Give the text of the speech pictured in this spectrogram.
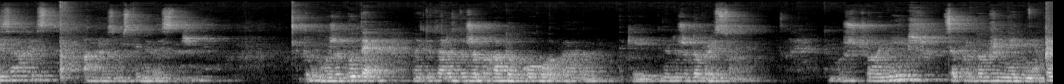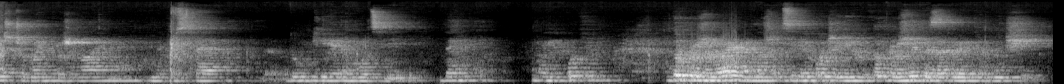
і захист, але разом з тим і виснаження. Може бути, зараз дуже багато у кого е, такий не дуже добрий сон. Тому що ніч це продовження дня. Те, що ми проживаємо, непросте думки, емоції, день, ми їх потім допроживаємо, наша ціль хоче їх допрожити, закрити вночі.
